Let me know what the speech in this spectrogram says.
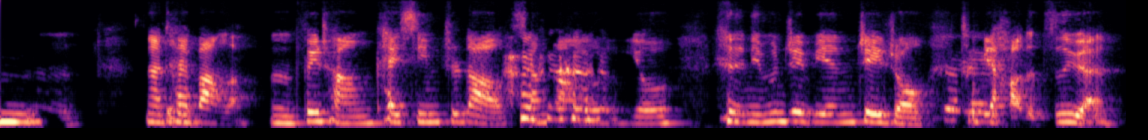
嗯嗯，那太棒了。嗯，非常开心知道 香港有有 你们这边这种特别好的资源。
